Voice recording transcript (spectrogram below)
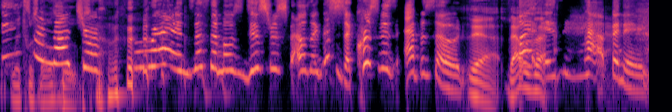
these was are not boobs. your friends. That's the most disrespect. I was like, this is a Christmas episode. Yeah, that what was a, is happening.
